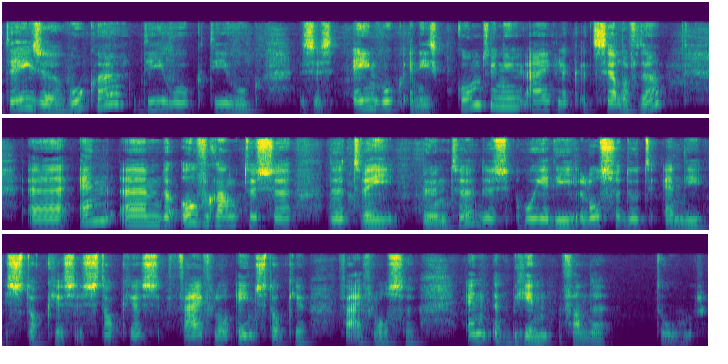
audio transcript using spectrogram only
deze hoeken die hoek die hoek. Dus is één hoek en die is continu eigenlijk hetzelfde. Uh, en um, de overgang tussen de twee punten. Dus hoe je die losse doet en die stokjes. Dus stokjes 5 1 stokje 5 losse en het begin van de toer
